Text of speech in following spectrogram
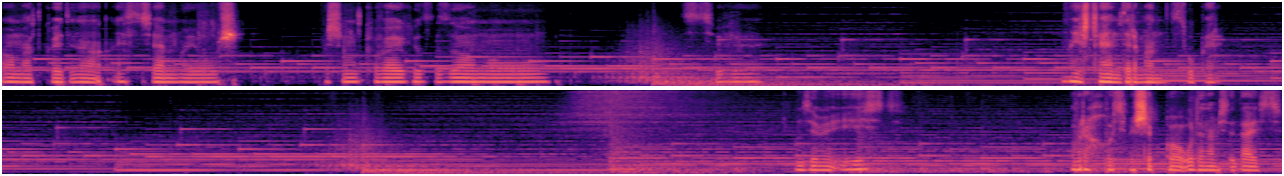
O matko jedyna, jest ciemno już. Jeszcze kawałek do domu. No jeszcze Enderman, super. Będziemy iść. Dobra, chodźmy szybko, uda nam się dojść.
